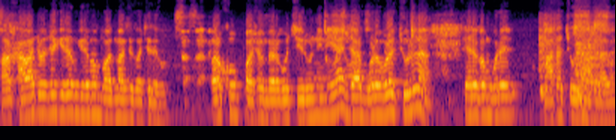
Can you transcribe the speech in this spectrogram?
আর খাওয়া চলছে কীরকম কীরকম বদমাশি করছে দেখো। ওর খুব পছন্দ এরকম চিরুনি নিয়ে যার বড় বড় চুল না সেরকম করে মাথার চুল হাতে লাগবে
